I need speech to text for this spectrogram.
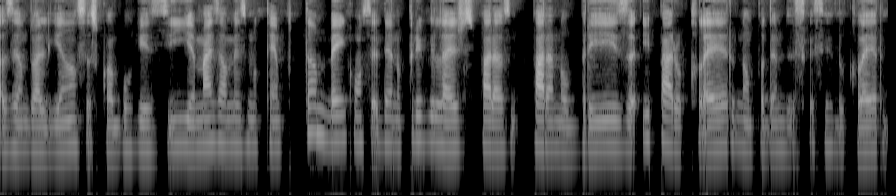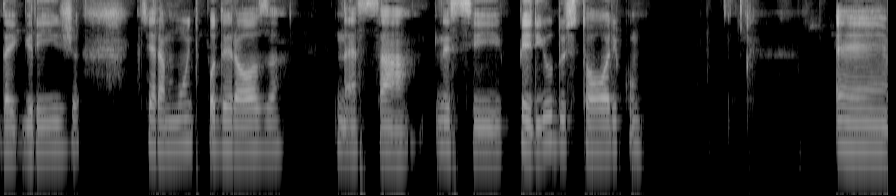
fazendo alianças com a burguesia, mas ao mesmo tempo também concedendo privilégios para, para a nobreza e para o clero, não podemos esquecer do clero da igreja, que era muito poderosa nessa, nesse período histórico. É,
